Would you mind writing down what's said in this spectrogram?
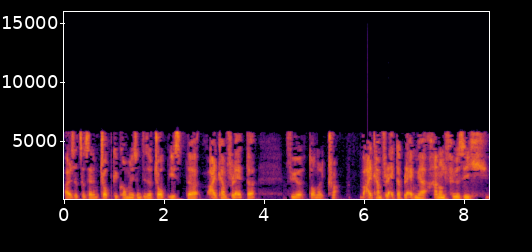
als er zu seinem Job gekommen ist. Und dieser Job ist der Wahlkampfleiter für Donald Trump. Wahlkampfleiter bleiben ja an und für sich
